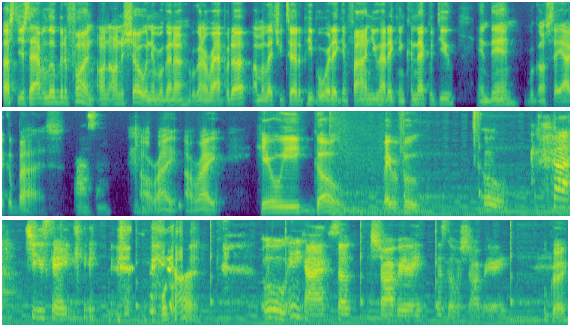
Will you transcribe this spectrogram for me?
us to just have a little bit of fun on on the show, and then we're gonna we're gonna wrap it up. I'm gonna let you tell the people where they can find you, how they can connect with you, and then we're gonna say our goodbyes. Awesome. All right, all right. Here we go. Favorite food? Oh, cheesecake. what kind? Oh, any kind. So strawberry. Let's go with strawberry. Okay,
